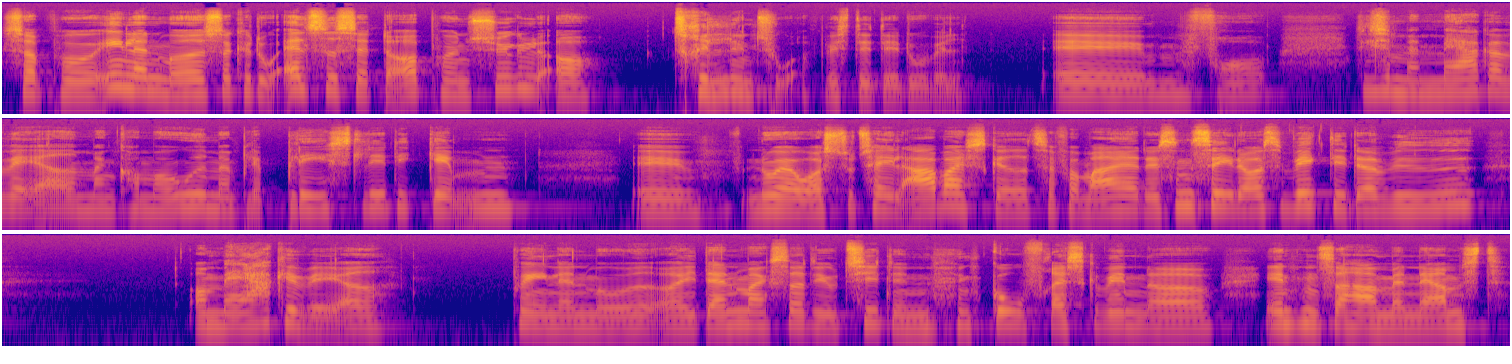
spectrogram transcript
Så på en eller anden måde, så kan du altid sætte dig op på en cykel og trille en tur, hvis det er det, du vil. Øh, for, ligesom man mærker vejret, man kommer ud, man bliver blæst lidt igennem. Øh, nu er jeg jo også totalt arbejdsskadet, så for mig er det sådan set også vigtigt at vide og mærke vejret på en eller anden måde. Og i Danmark så er det jo tit en, en god, frisk vind, og enten så har man nærmest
